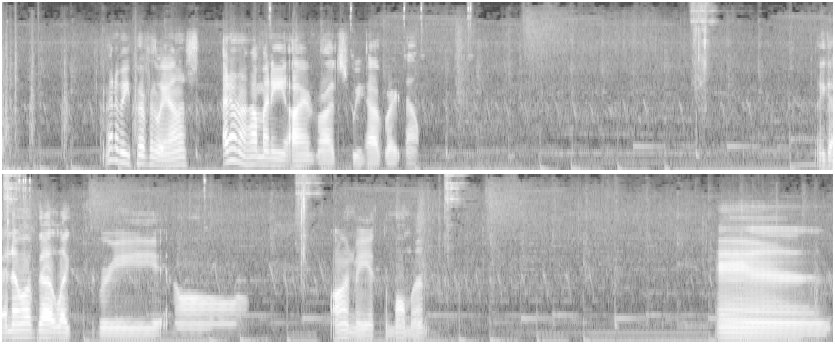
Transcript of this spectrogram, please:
I'm gonna be perfectly honest, I don't know how many iron rods we have right now. Like, I know I've got like three and all on me at the moment. And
